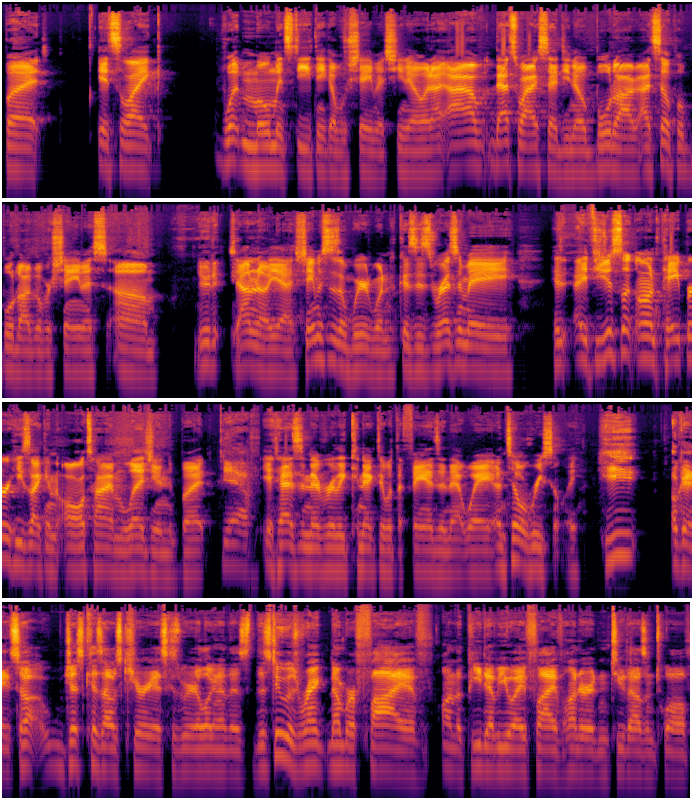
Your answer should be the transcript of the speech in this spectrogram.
but it's like, what moments do you think of with Sheamus? You know, and I, I that's why I said you know Bulldog. I'd still put Bulldog over Sheamus. Um, Dude, I don't know. Yeah, Sheamus is a weird one because his resume if you just look on paper, he's like an all time legend, but yeah, it hasn't ever really connected with the fans in that way until recently. He okay, so just because I was curious because we were looking at this, this dude was ranked number five on the PWI 500 in 2012.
